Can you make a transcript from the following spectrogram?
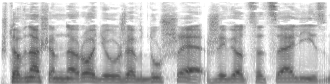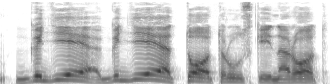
что в нашем народе уже в душе живет социализм. Где, где тот русский народ?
